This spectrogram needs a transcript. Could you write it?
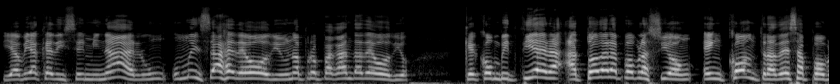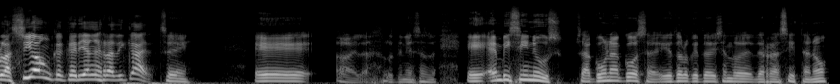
y había que diseminar un, un mensaje de odio, una propaganda de odio que convirtiera a toda la población en contra de esa población que querían erradicar. Sí. Eh, ay, lo tenía censurado. Eh, NBC News sacó una cosa, y esto es lo que estoy diciendo de, de racista, ¿no?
